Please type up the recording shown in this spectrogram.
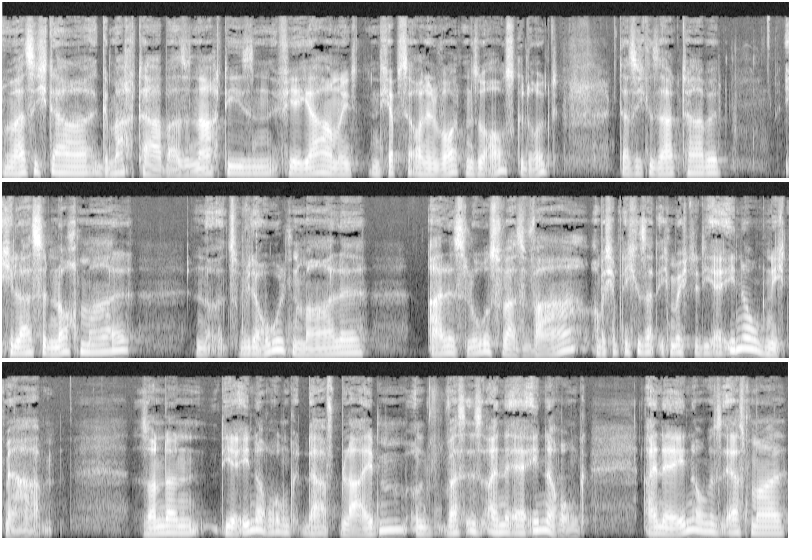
was ich da gemacht habe, also nach diesen vier Jahren, und ich, ich habe es ja auch in den Worten so ausgedrückt, dass ich gesagt habe, ich lasse nochmal zum wiederholten Male alles los, was war, aber ich habe nicht gesagt, ich möchte die Erinnerung nicht mehr haben, sondern die Erinnerung darf bleiben. Und was ist eine Erinnerung? Eine Erinnerung ist erstmal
